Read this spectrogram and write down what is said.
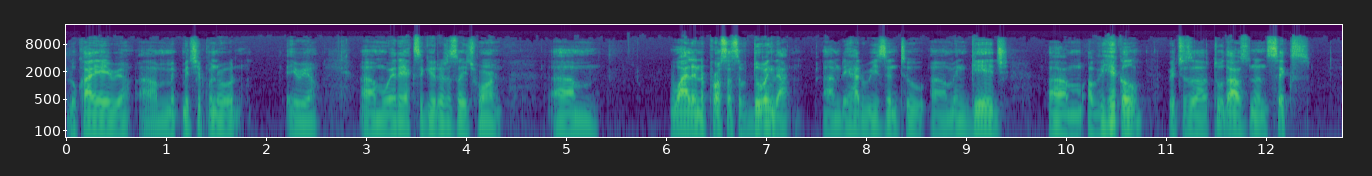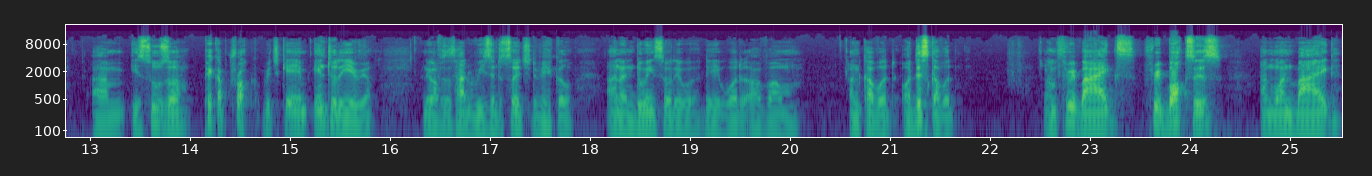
Lucaya area, um, Midshipman Road area, um, where they executed a search warrant. Um, while in the process of doing that, um, they had reason to engage a vehicle, which is a 2006 um, Isuzu pickup truck, which came into the area. The officers had reason to search the vehicle, and in doing so, they, were, they would have uncovered or discovered um, three bags, three boxes, and one bag.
